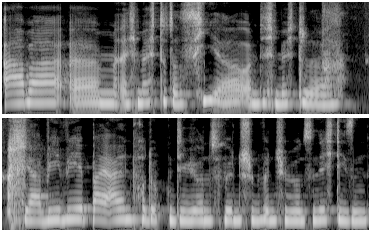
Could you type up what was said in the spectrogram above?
Aber ähm, ich möchte das hier und ich möchte ja, wie, wie bei allen Produkten, die wir uns wünschen, wünschen wir uns nicht diesen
